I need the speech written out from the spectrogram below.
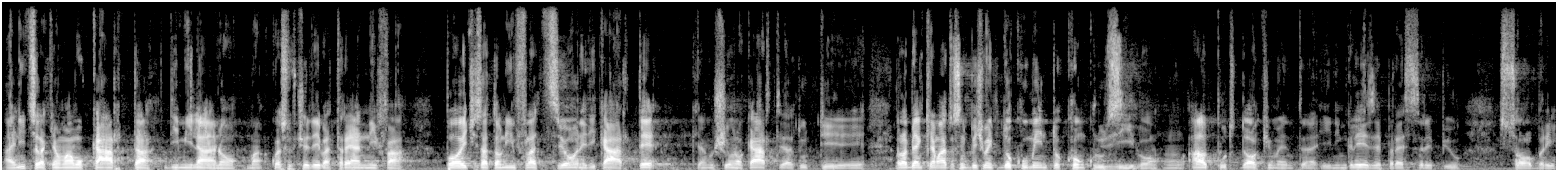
All'inizio la chiamavamo Carta di Milano, ma questo succedeva tre anni fa. Poi c'è stata un'inflazione di carte, che uscivano carte da tutti, allora abbiamo chiamato semplicemente documento conclusivo, output document in inglese per essere più sobri.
